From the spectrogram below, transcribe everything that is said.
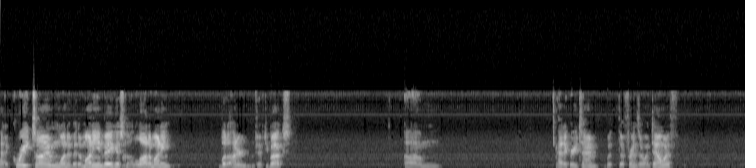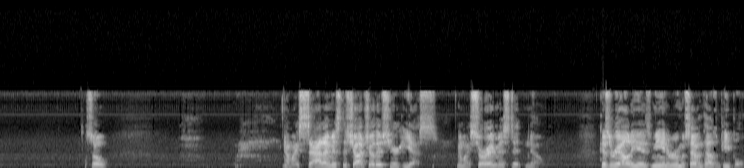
had a great time, won a bit of money in Vegas, not a lot of money, but 150 bucks. Um, had a great time with the friends I went down with. So, am I sad I missed the SHOT Show this year? Yes. Am I sorry I missed it? No. Because the reality is, me in a room with 7,000 people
